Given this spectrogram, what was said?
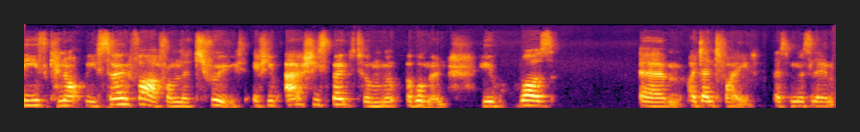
these cannot be so far from the truth. If you actually spoke to a, a woman who was um, identified as Muslim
